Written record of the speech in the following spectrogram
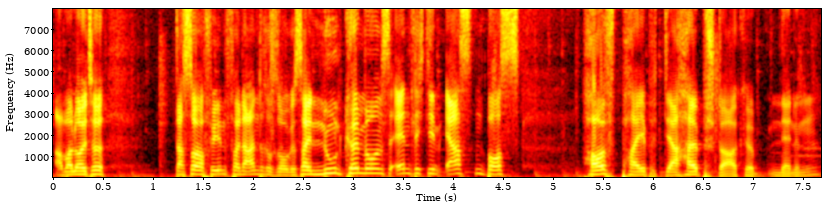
Aber Leute, das soll auf jeden Fall eine andere Sorge sein. Nun können wir uns endlich dem ersten Boss Halfpipe der Halbstarke nennen.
